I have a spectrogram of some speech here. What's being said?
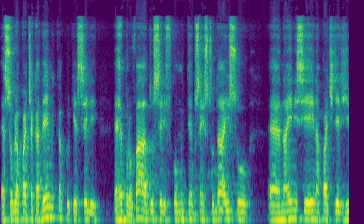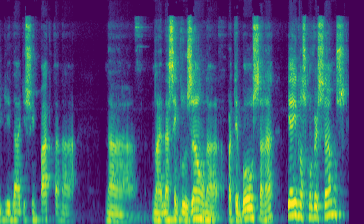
é sobre a parte acadêmica, porque se ele é reprovado, se ele ficou muito tempo sem estudar, isso é, na NCA, na parte de elegibilidade, isso impacta na, na, na nessa inclusão para ter bolsa, né? E aí nós conversamos,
